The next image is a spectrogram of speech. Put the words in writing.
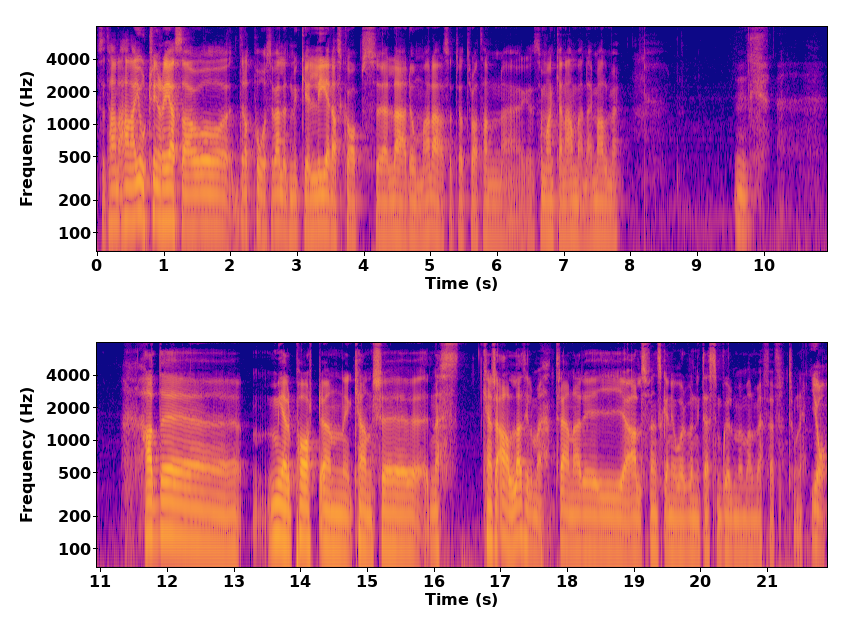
Så han, han, har gjort sin resa och dragit på sig väldigt mycket ledarskapslärdomar där. Så jag tror att han, eh, som man kan använda i Malmö. Mm. Hade merparten kanske näst kanske alla till och med, tränare i allsvenskan i år vunnit SM-guld med Malmö FF, tror ni? Ja,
